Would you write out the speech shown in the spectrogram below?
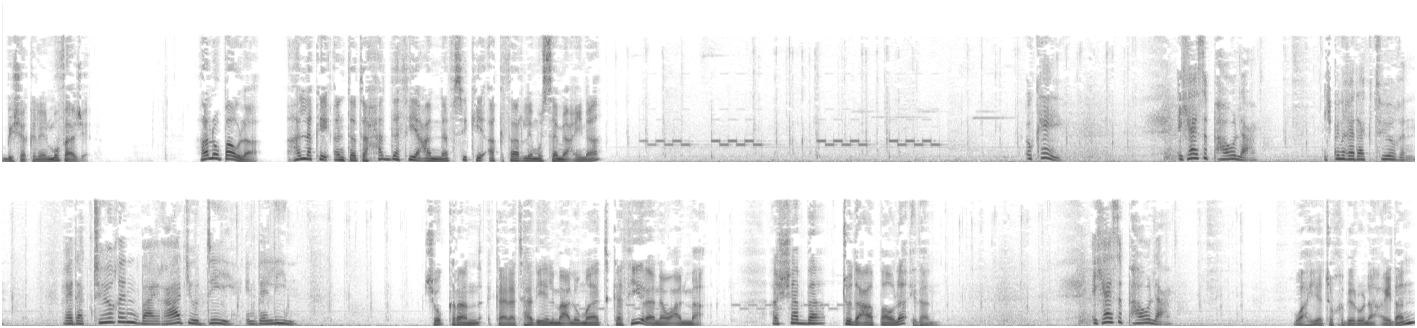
بشكل مفاجئ. هلو باولا، هل لك أن تتحدثي عن نفسك أكثر لمستمعينا؟ Okay. Ich heiße Paula. Ich bin Redakteurin. Redakteurin bei Radio D in Berlin. شكرا، كانت هذه المعلومات كثيرة نوعا ما. الشابة تدعى باولا إذن، Ich heiße Paula. وهي تخبرنا أيضا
